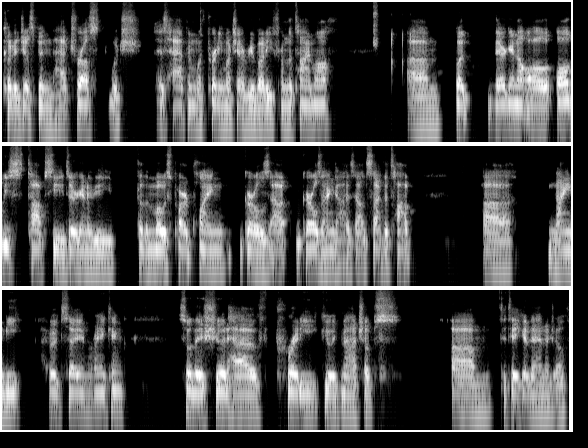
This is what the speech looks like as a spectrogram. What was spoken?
could have just been that trust, which has happened with pretty much everybody from the time off. Um, but they're gonna all all these top seeds are gonna be for the most part playing girls out girls and guys outside the top uh, 90, I would say in ranking. So they should have pretty good matchups um, to take advantage of.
